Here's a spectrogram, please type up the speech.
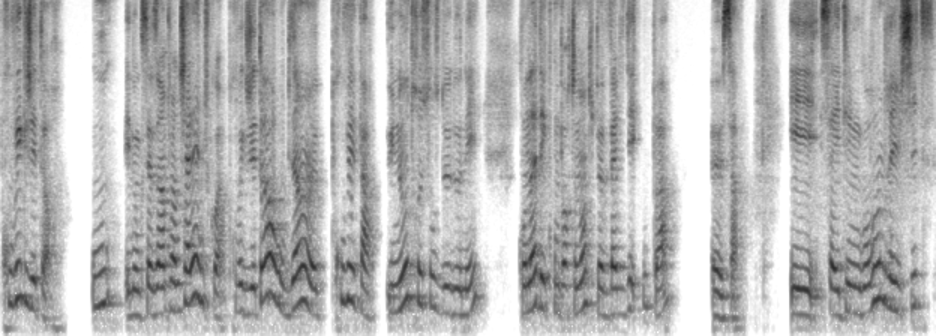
prouvez que j'ai tort. Ou, et donc ça faisait un peu un challenge, quoi, prouver que j'ai tort, ou bien euh, prouver par une autre source de données qu'on a des comportements qui peuvent valider ou pas euh, ça. Et ça a été une grande réussite,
